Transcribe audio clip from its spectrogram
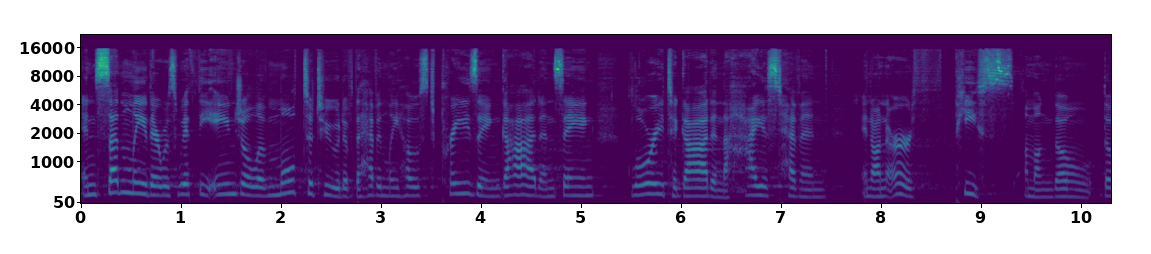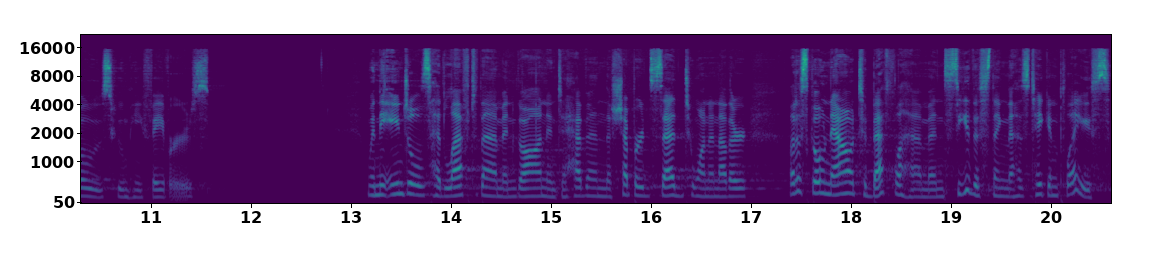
And suddenly there was with the angel a multitude of the heavenly host praising God and saying, Glory to God in the highest heaven, and on earth peace among those whom he favors. When the angels had left them and gone into heaven, the shepherds said to one another, Let us go now to Bethlehem and see this thing that has taken place,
